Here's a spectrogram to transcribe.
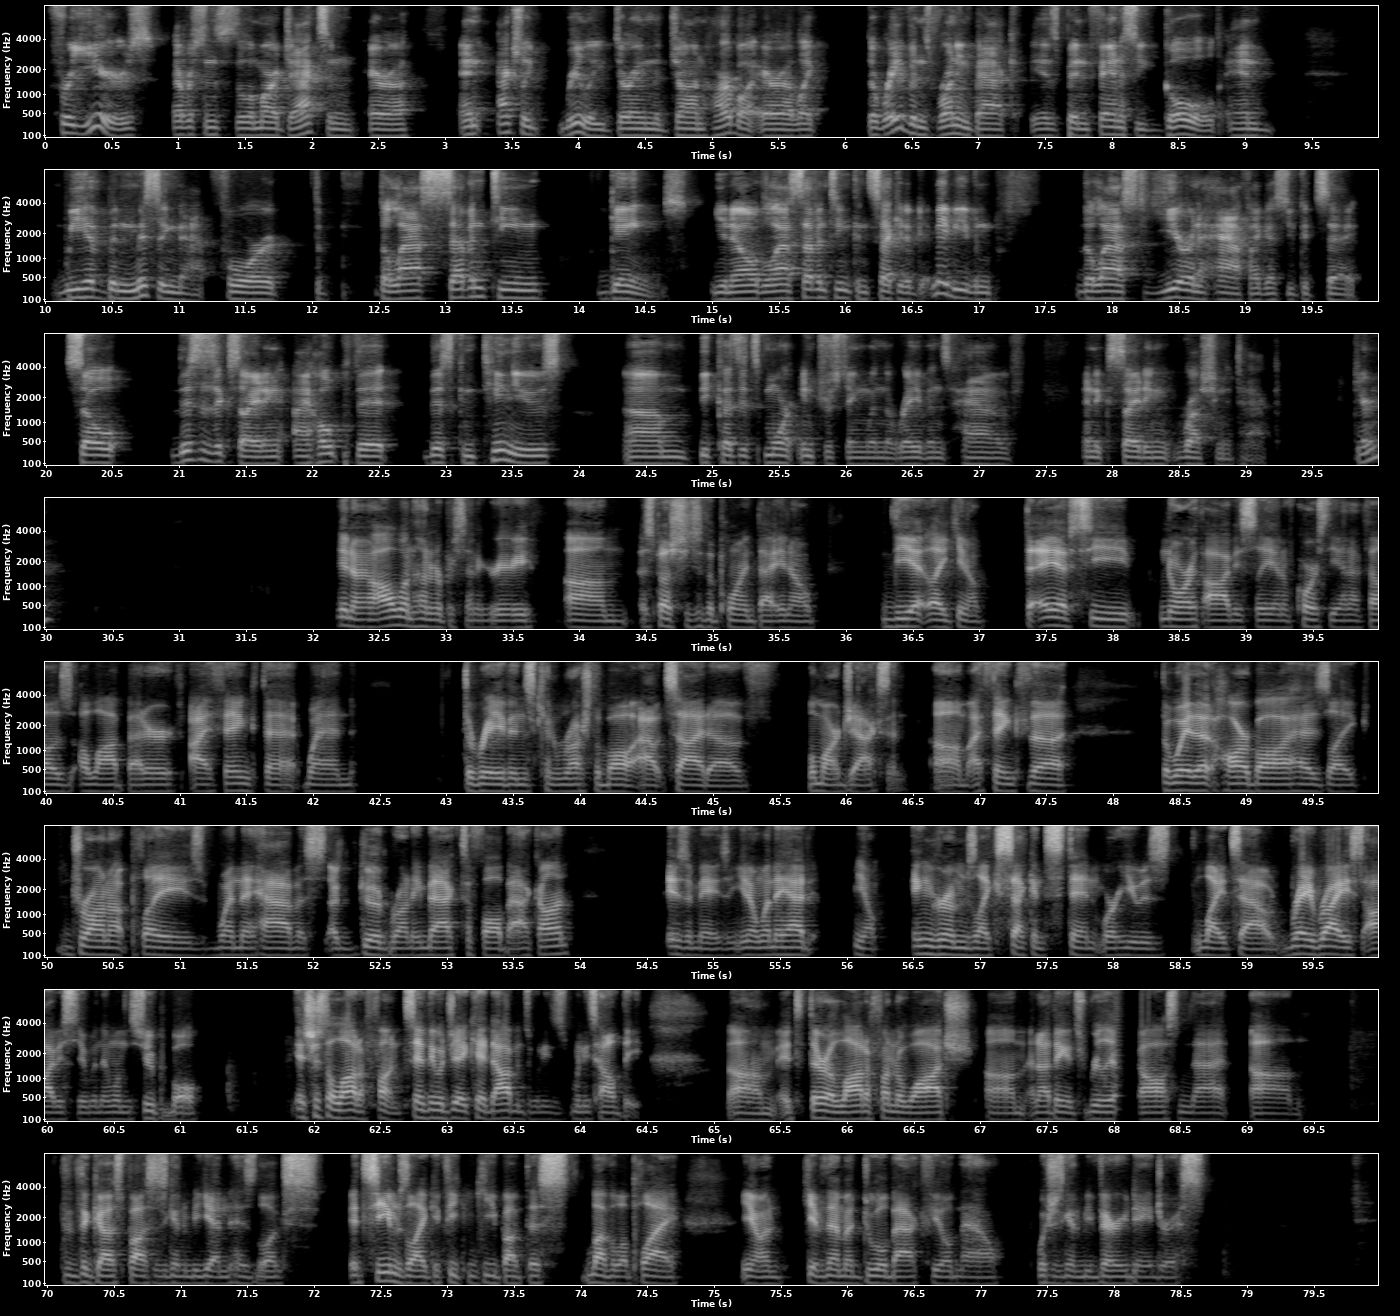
for years ever since the lamar jackson era and actually really during the john harbaugh era like the ravens running back has been fantasy gold and we have been missing that for the, the last 17 games, you know, the last 17 consecutive, maybe even the last year and a half, I guess you could say. So this is exciting. I hope that this continues um, because it's more interesting when the Ravens have an exciting rushing attack. Kieran? you know, I'll 100% agree. Um, especially to the point that, you know, the like, you know, the AFC North, obviously, and of course the NFL is a lot better. I think that when the Ravens can rush the ball outside of Lamar Jackson, um, I think the the way that Harbaugh has like drawn up plays when they have a good running back to fall back on is amazing. You know, when they had, you know, Ingram's like second stint where he was lights out, Ray Rice, obviously, when they won the Super Bowl, it's just a lot of fun. Same thing with J.K. Dobbins when he's when he's healthy. Um, it's they're a lot of fun to watch, um, and I think it's really awesome that um, the, the Gus Bus is going to be getting his looks. It seems like if he can keep up this level of play, you know, and give them a dual backfield now, which is going to be very dangerous.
